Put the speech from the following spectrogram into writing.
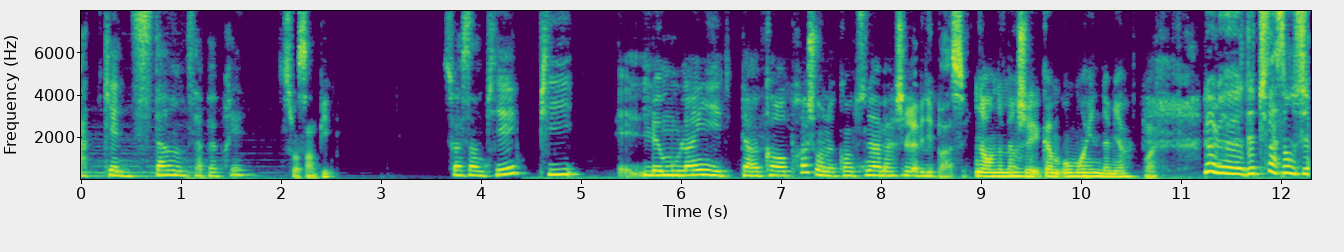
à quelle distance, à peu près. 60 pieds. 60 pieds. Puis euh, le moulin il est encore proche ou on a continué à Je marcher? l'avais dépassé. Non, on a marché comme au moins une demi-heure. Ouais. Là, là, de toute façon, ça,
